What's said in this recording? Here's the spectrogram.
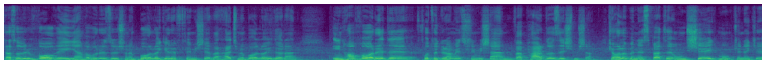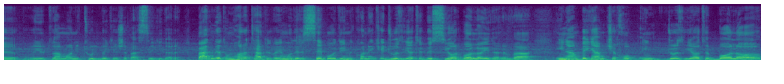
تصاویر واقعی هم و با رزولوشن بالا گرفته میشه و حجم بالایی دارن. اینها وارد فوتوگرامتری میشن و پردازش میشن که حالا به نسبت اون شی ممکنه که زمانی طول بکشه بستگی داره. بعد میاد اونها رو تبدیل به یه مدل سبودی می‌کنه که جزئیات بسیار بالایی داره و اینم بگم که خب این جزئیات بالا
